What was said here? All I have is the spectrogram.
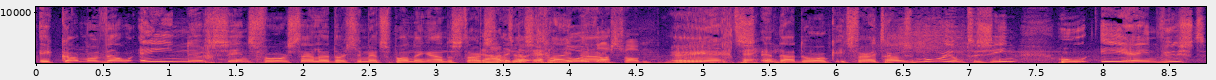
Ik kan me wel enigszins voorstellen dat je met spanning aan de start staat. Daar had ik echt nooit last van. Rechts en daardoor ook iets vrij. Trouwens, mooi om te zien hoe Irene Wust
